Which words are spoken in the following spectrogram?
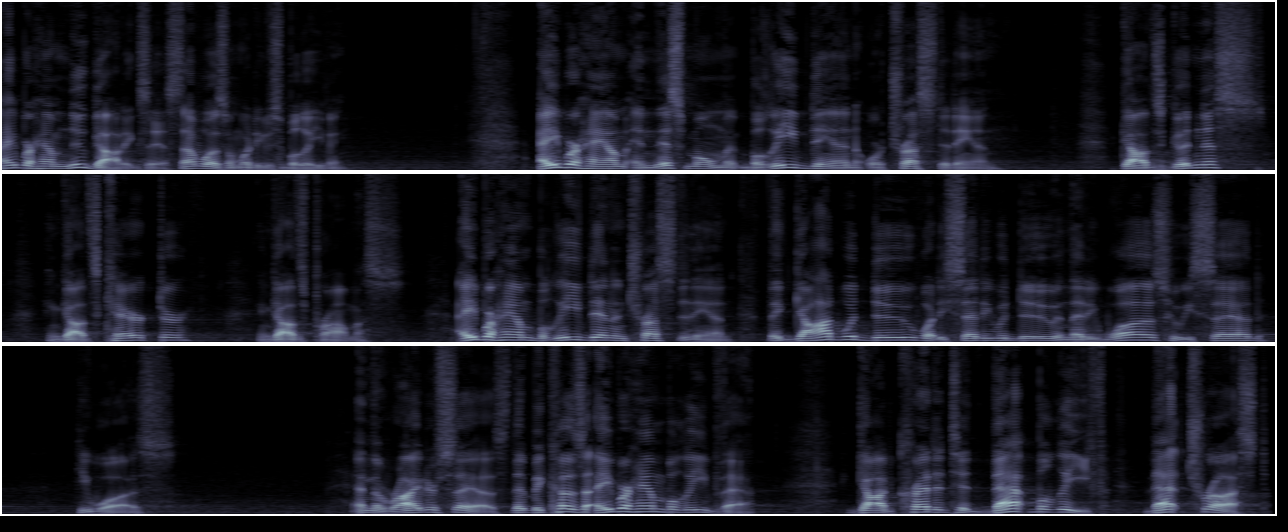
Abraham knew God exists. That wasn't what he was believing. Abraham, in this moment, believed in or trusted in God's goodness and God's character and God's promise. Abraham believed in and trusted in that God would do what he said he would do and that he was who he said he was. And the writer says that because Abraham believed that, God credited that belief, that trust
